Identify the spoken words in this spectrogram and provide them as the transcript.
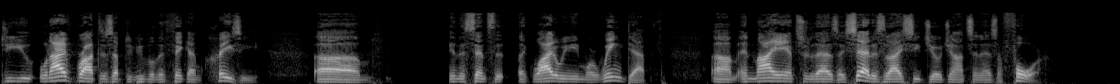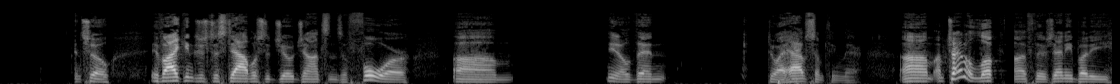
do you when I've brought this up to people that think I'm crazy, um, in the sense that like why do we need more wing depth? Um, and my answer to that, as I said, is that I see Joe Johnson as a four. And so if I can just establish that Joe Johnson's a four, um, you know, then do I have something there? Um, I'm trying to look if there's anybody,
